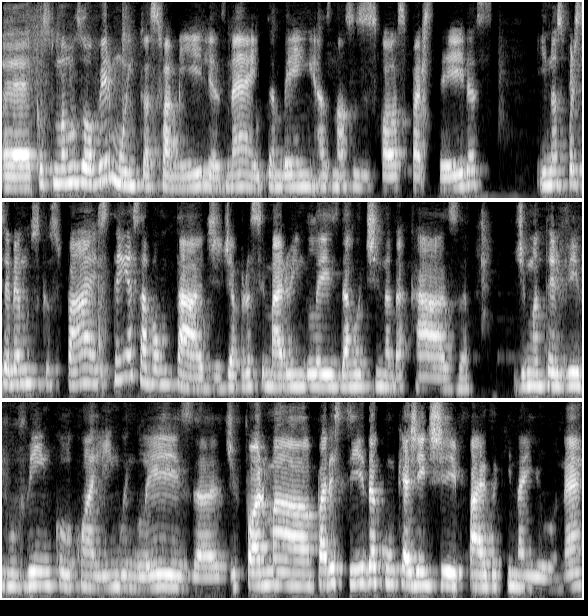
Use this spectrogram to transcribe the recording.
é, costumamos ouvir muito as famílias, né, e também as nossas escolas parceiras, e nós percebemos que os pais têm essa vontade de aproximar o inglês da rotina da casa, de manter vivo o vínculo com a língua inglesa, de forma parecida com o que a gente faz aqui na IU, né,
